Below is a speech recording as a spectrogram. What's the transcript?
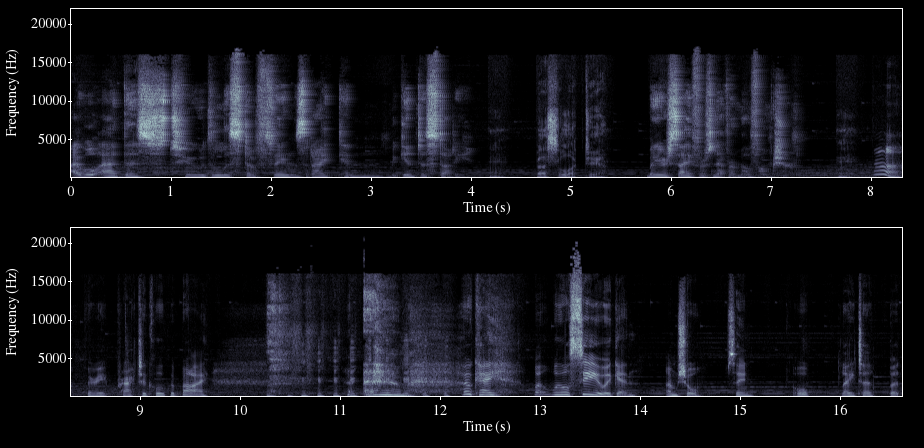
I will add this to the list of things that I can begin to study. Best of luck to you. May your ciphers never malfunction. Ah, very practical goodbye. Ahem. okay, well, we'll see you again, I'm sure, soon. Or later, but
